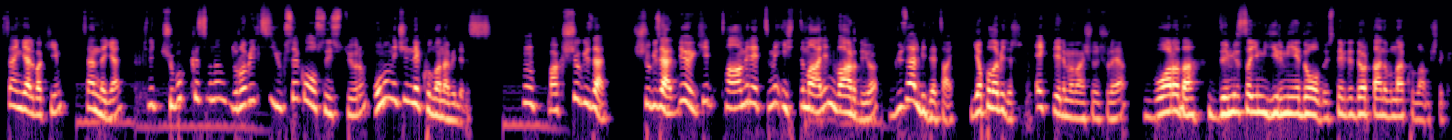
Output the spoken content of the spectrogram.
Sen gel bakayım. Sen de gel. Şimdi çubuk kısmının durability'si yüksek olsun istiyorum. Onun için ne kullanabiliriz? Hı, bak şu güzel. Şu güzel. Diyor ki tamir etme ihtimalin var diyor. Güzel bir detay. Yapılabilir. Ekleyelim hemen şunu şuraya. Bu arada demir sayım 27 oldu. Üstüne bir de 4 tane bundan kullanmıştık.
